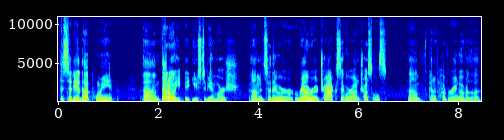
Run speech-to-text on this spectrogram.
the city at that point. Um, that all it used to be a marsh, um, and so they were railroad tracks that were on trestles, um, kind of hovering over the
